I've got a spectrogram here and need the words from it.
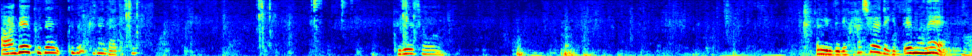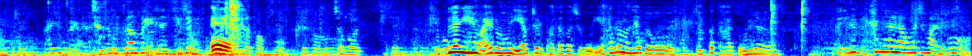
아, 네, 그냥, 그냥, 그냥 놔두세요. 그래서, 님들이 하셔야 되기 때문에, 예. 원장님 아이롱 예약조를 받아가지고 이 하나만 해도 단가 다 올려요. 일 많이 하려고 하지 말고,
